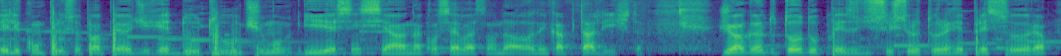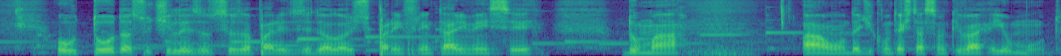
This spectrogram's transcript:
ele cumpriu seu papel de reduto último e essencial na conservação da ordem capitalista, jogando todo o peso de sua estrutura repressora ou toda a sutileza dos seus aparelhos ideológicos para enfrentar e vencer do mar a onda de contestação que varria o mundo.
